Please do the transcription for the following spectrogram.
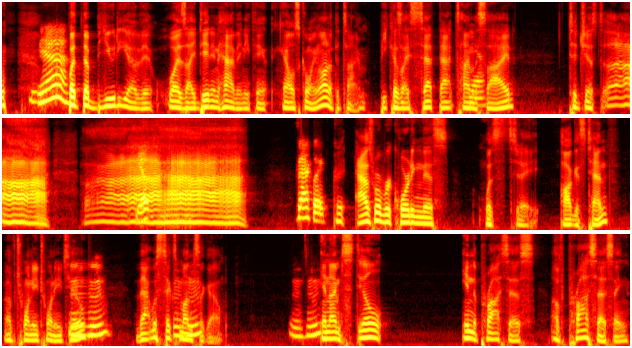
yeah. But the beauty of it was I didn't have anything else going on at the time because I set that time Yeah. aside to just ah ah. exactly. As we're recording this, was today August 10th of 2022. hmm That was 6 months ago, hmm and I'm still in the process of processing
